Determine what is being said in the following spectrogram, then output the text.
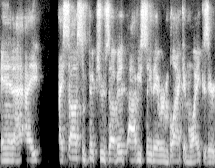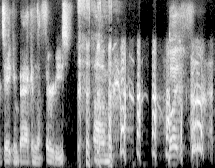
and I, I, I saw some pictures of it. Obviously, they were in black and white because they were taken back in the 30s. Um, but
